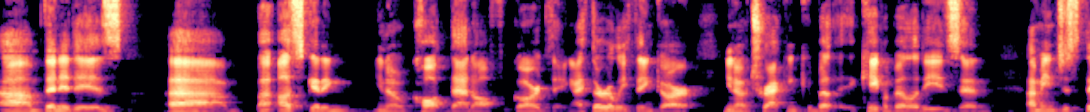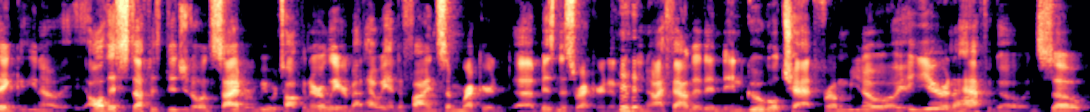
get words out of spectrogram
um, than it is um, us getting, you know, caught that off guard thing. I thoroughly think our, you know, tracking capabilities and I mean, just think, you know, all this stuff is digital and cyber. We were talking earlier about how we had to find some record, uh, business record. And, you know, I found it in, in Google chat from, you know, a year and a half ago. And so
